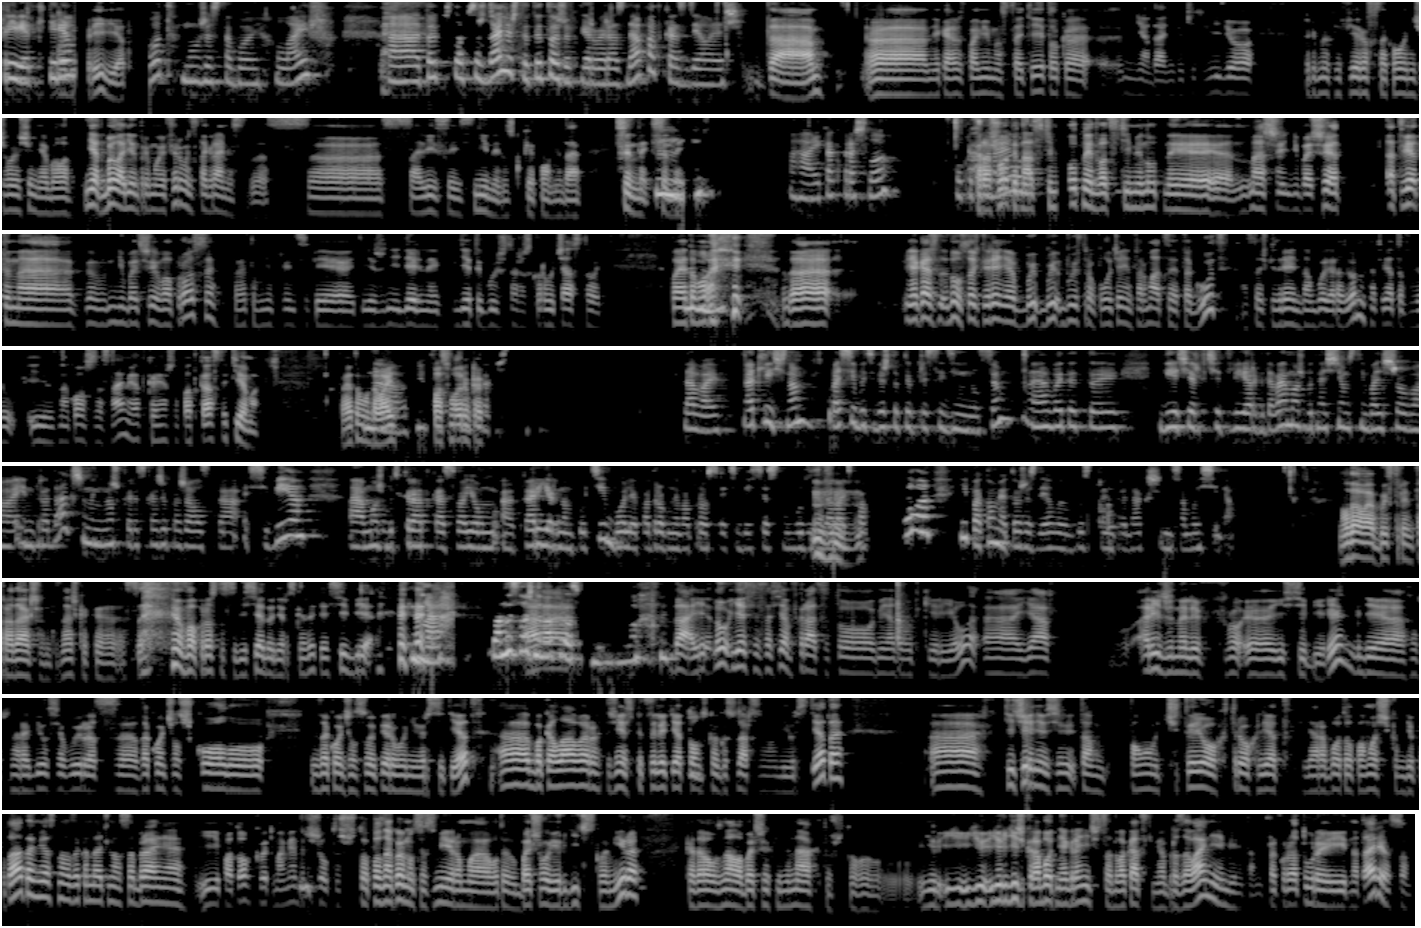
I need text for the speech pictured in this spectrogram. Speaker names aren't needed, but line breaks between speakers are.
Привет, Кирилл.
Привет.
Вот мы уже с тобой лайв. А, только что обсуждали, что ты тоже в первый раз, да, подкаст делаешь?
Да. Э, мне кажется, помимо статей, только... э, Нет, да, никаких видео, прямых эфиров, такого ничего еще не было. Нет, был один прямой эфир в Инстаграме с, с, э, с Алисой, с Ниной, насколько я помню, да. С Инной, с Инной.
Ага, и как прошло?
Хорошо,
понравился?
15-минутные, 20-минутные наши небольшие ответы на э, небольшие вопросы, поэтому мне, в принципе, эти еженедельные, где ты будешь тоже скоро участвовать. Поэтому, мне кажется, ну, с точки зрения бы- бы- быстрого получения информации это good, а с точки зрения там более развернутых ответов и, и знакомства с нами, это, конечно, подкаст и тема. Поэтому давай
Да,
посмотрим, как...
кажется. Давай, отлично. Спасибо тебе, что ты присоединился э, в этот э, вечер в четверг. Давай, может быть, начнем с небольшого introduction а. Немножко расскажи, пожалуйста, о себе, а, может быть, кратко о своем а, карьерном пути. Более подробные вопросы я тебе, естественно, буду задавать по ходу. И потом я тоже сделаю быстрый introduction самой себя.
Ну, давай быстрый introduction. Ты знаешь, как э, вопрос на собеседование, расскажите о себе.
Да, самый сложный
А,
вопрос.
Да, ну, если совсем вкратце, то меня зовут Кирилл. э, Я оригинали из Сибири, где, собственно, родился, вырос, э, закончил школу и закончил свой первый университет, э, бакалавр, точнее, специалитет Томского государственного университета. В течение, там, по-моему, четырех-трех лет я работал помощником депутата местного законодательного собрания, и потом в какой-то момент решил, то, что познакомился с миром э, вот этого большого юридического мира, когда узнал о больших именах, то, что юридическая работа не ограничивается адвокатскими образованиями или там прокуратурой и нотариусом,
